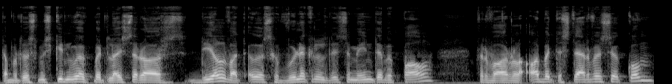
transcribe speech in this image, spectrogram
dan moet ons miskien ook met luisteraars deel wat ouers gewoonlik hulle testamente bepaal terwyl hulle albei te sterwe sou kom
